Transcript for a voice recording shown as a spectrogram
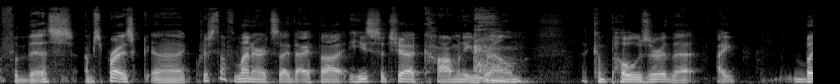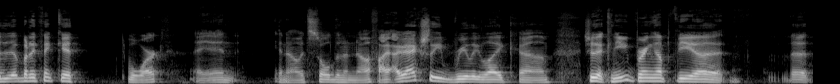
for this. I'm surprised. Uh, Christopher Lennertz. I, I thought he's such a comedy realm composer that I, but but I think it worked and you know it's sold it enough. I, I actually really like. Um, Julia, can you bring up the uh, the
